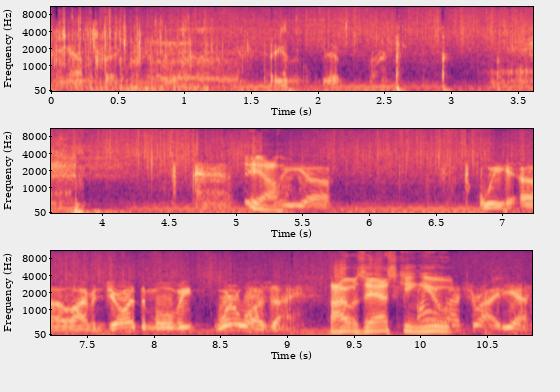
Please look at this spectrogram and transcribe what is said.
Hang on a second. Take a little sip. Yeah. We, uh, we, uh, I've enjoyed the movie. Where was I? I was asking Oh, you. that's right. Yes.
